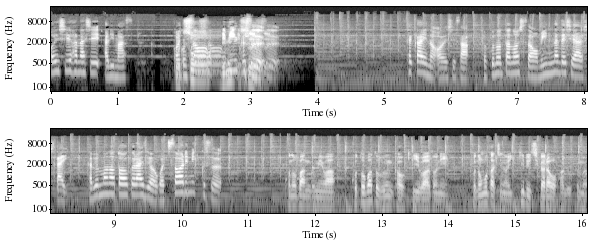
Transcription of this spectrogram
美味しい話あります。ごちそうリミックス世界の美味しさ、食の楽しさをみんなでシェアしたい。食べ物トークラジオごちそうリミックス。この番組は言葉と文化をキーワードに子供たちの生きる力を育む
